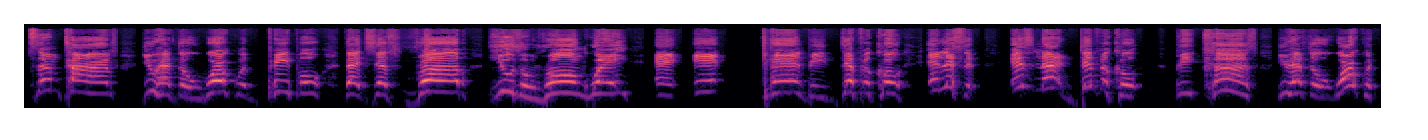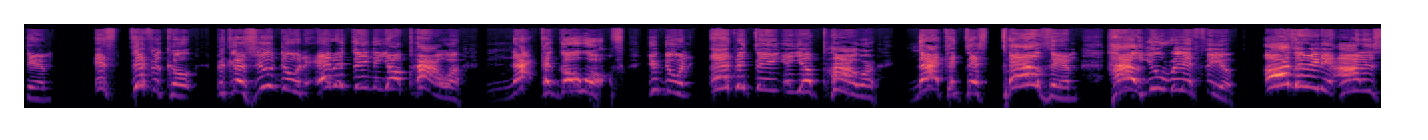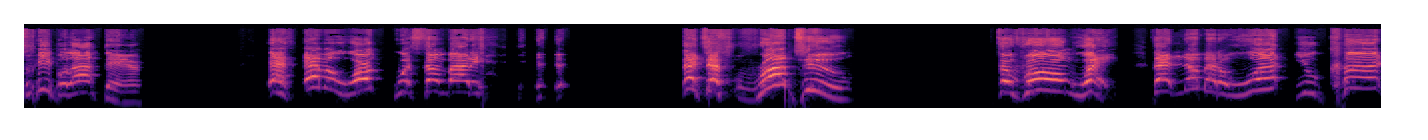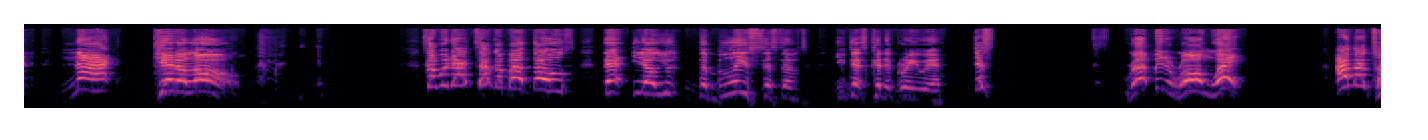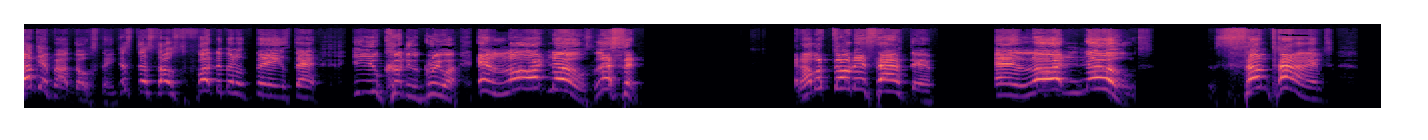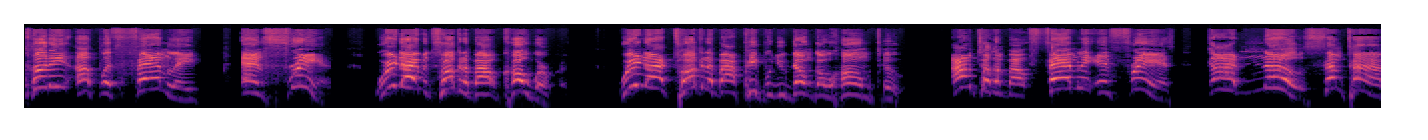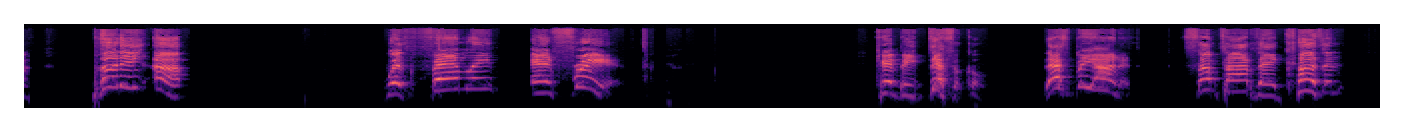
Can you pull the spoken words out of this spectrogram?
Sometimes you have to work with people that just rub you the wrong way, and it can be difficult. And listen, it's not difficult because you have to work with them. It's difficult because you're doing everything in your power not to go off. You're doing everything in your power not to just tell them how you really feel. Are there any honest people out there that's ever worked with somebody that just rubbed you the wrong way? That no matter what, you could not get along. So we're not talking about those that you know you the belief systems you just couldn't agree with. Just, rub me the wrong way. I'm not talking about those things. Just, just those fundamental things that you couldn't agree on. And Lord knows, listen, and I'm gonna throw this out there, and Lord knows, sometimes putting up with family and friends, we're not even talking about co-workers. We're not talking about people you don't go home to. I'm talking about family and friends. God knows sometimes putting up with family and friends can be difficult. Let's be honest. Sometimes that cousin,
